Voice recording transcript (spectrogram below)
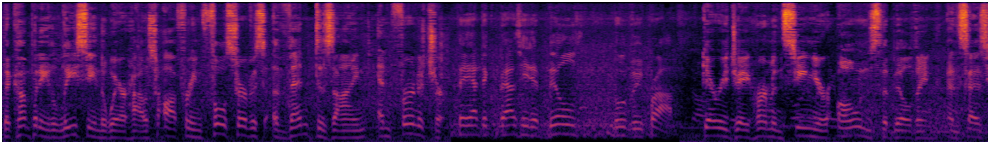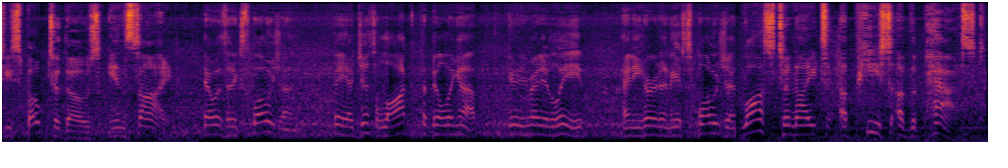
The company leasing the warehouse offering full service event design and furniture. They had the capacity to build movie props. Gary J. Herman Sr. owns the building and says he spoke to those inside. There was an explosion. They had just locked the building up, getting ready to leave, and he heard an explosion. Lost tonight a piece of the past.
